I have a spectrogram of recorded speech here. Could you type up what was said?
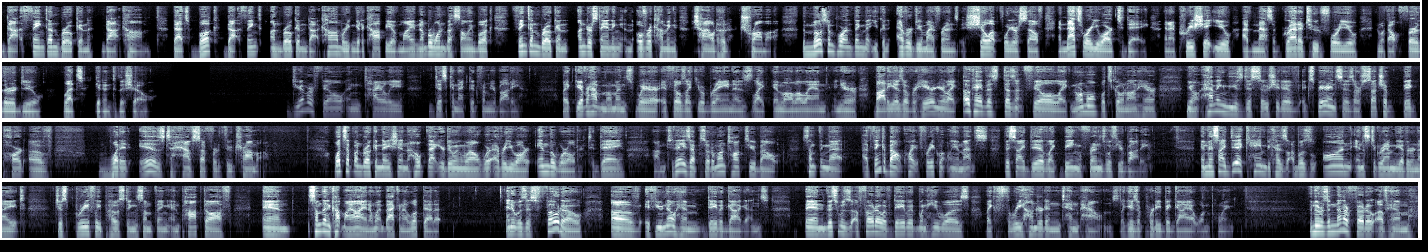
book.thinkunbroken.com. That's book.thinkunbroken.com, where you can get a copy of my number one best-selling book, Think Unbroken: Understanding and Overcoming Childhood Trauma. The most important thing that you can ever do, my friends, is show up for yourself, and that's where you are today. And I appreciate you. I have massive gratitude for you. And without further ado, let's get into the show. Do you ever feel entirely disconnected from your body? Like, do you ever have moments where it feels like your brain is like in la la land and your body is over here and you're like, okay, this doesn't feel like normal. What's going on here? You know, having these dissociative experiences are such a big part of what it is to have suffered through trauma. What's up, Unbroken Nation? Hope that you're doing well wherever you are in the world today. Um, today's episode, I want to talk to you about something that I think about quite frequently, and that's this idea of like being friends with your body. And this idea came because I was on Instagram the other night, just briefly posting something and popped off, and something caught my eye, and I went back and I looked at it. And it was this photo of, if you know him, David Goggins. And this was a photo of David when he was like 310 pounds. Like he was a pretty big guy at one point. And there was another photo of him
